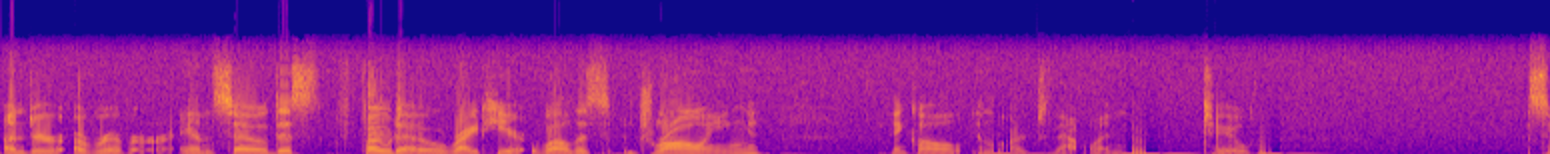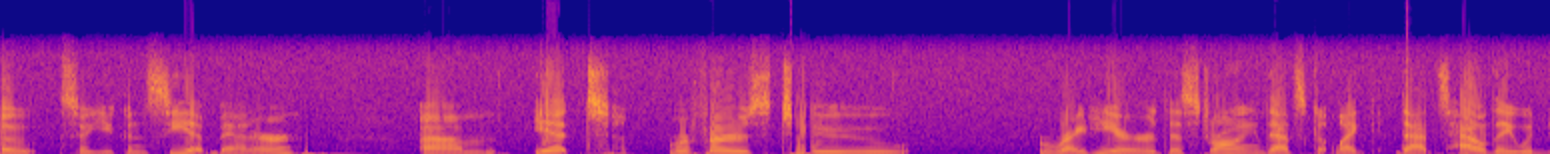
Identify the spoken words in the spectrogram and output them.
under a river. And so this photo right here, well, this drawing, I think I'll enlarge that one too so so you can see it better. Um, it refers to right here this drawing that's like that's how they would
